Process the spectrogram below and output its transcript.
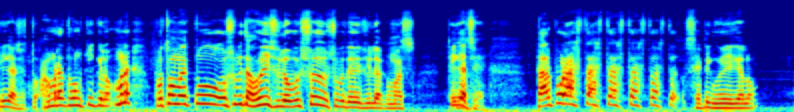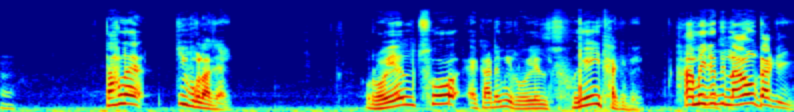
ঠিক আছে? তো আমরা তখন কী করলাম মানে প্রথম একটু অসুবিধা হয়েছিল অবশ্যই অসুবিধা হয়েছিল এক মাস ঠিক আছে? তারপর আস্তে আস্তে আস্তে আস্তে আস্তে সেটিং হয়ে গেল। তাহলে কি বলা যায়? রয়্যাল শো একাডেমি রয়্যাল শোয়েই থাকবে। আমি যদি নাও থাকি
